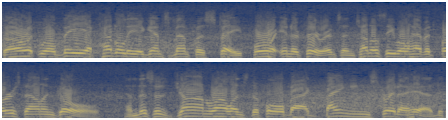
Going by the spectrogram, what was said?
So it will be a penalty against Memphis State for interference, and Tennessee will have it first down and goal. And this is John Rollins, the fullback, banging straight ahead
